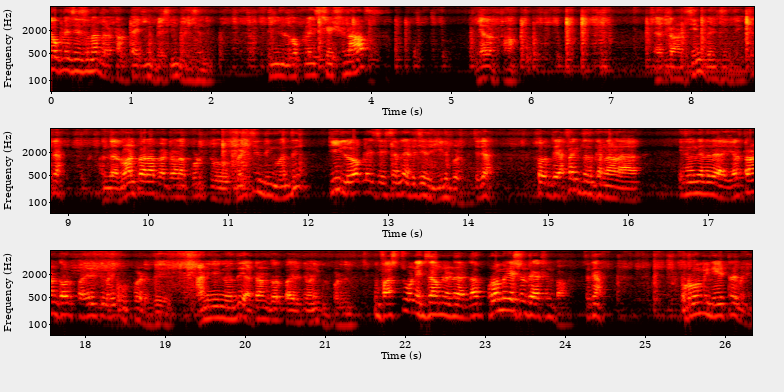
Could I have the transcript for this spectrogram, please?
delocalization of electron taking place in benzene ring delocalization of electron electrons in benzene ring சரியா? அந்த லோன் பேர் ஆஃப் எலக்ட்ரானை கொடுத்து பென்சின் ரிங் வந்து டி லோக்கலைசேஷனில் என்ன செய்யுது? ஈடுபடுது. சரியா? ஸோ இந்த எஃபெக்ட் இருக்கறனால இது வந்து என்னது? எலக்ட்ரான் கவர் பதினெட்டு மணிக்கு உட்படுது. அணிலின் வந்து எலக்ட்ரான் கவர் பதினெட்டு மணிக்கு உட்படுது. ஃபர்ஸ்ட் ஒன் எக்ஸாம்பிள் என்ன இருந்தால் ப்ரோமினேஷன் ரியாக்ஷன் பார்ப்போம். சரியா? ப்ரோமினேட்டர் வினை.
